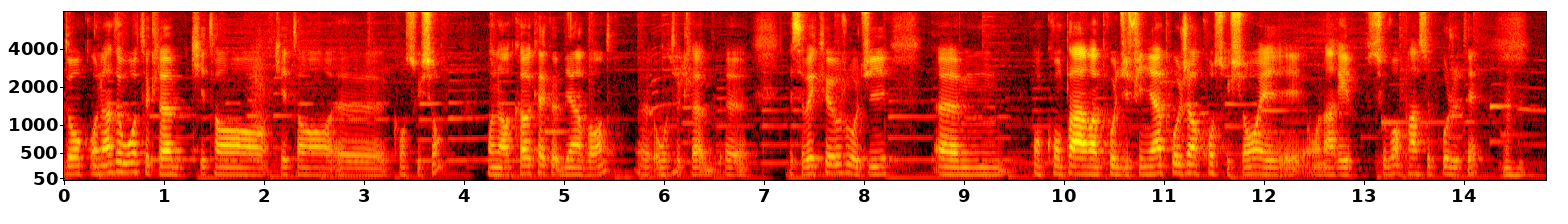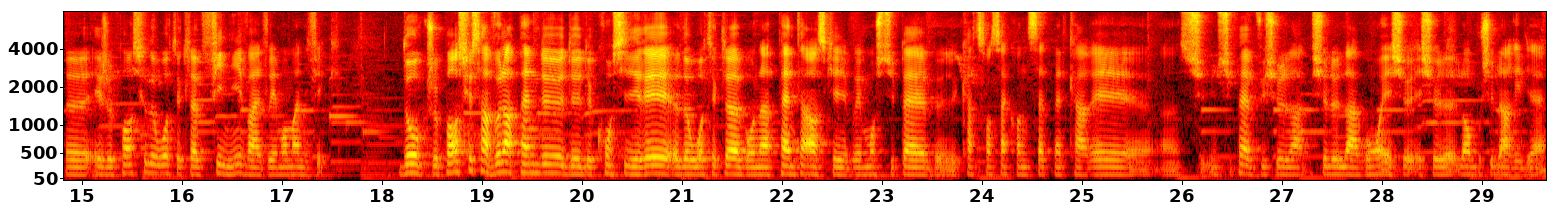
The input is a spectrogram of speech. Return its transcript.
donc on a The Water Club qui est en, qui est en euh, construction. On a encore quelques biens à vendre euh, au Water Club. et c'est vrai qu'aujourd'hui, on compare un produit fini à un projet en construction et, on n'arrive souvent pas à se projeter. Mhm. et je pense que le Water Club fini va être vraiment magnifique. Donc, je pense que ça vaut la peine de, de, de considérer The Water Club. On a Penthouse qui est vraiment superbe, de 457 mètres carrés, euh, une superbe vue sur le, la- sur le lagon et sur, l'embouchure de la rivière.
